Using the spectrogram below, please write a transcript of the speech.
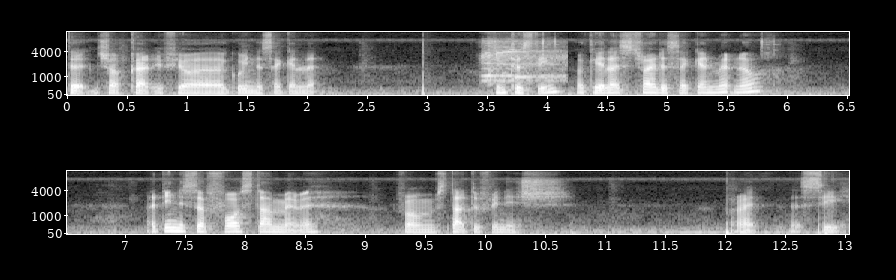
that shortcut if you're going the second lap. Interesting. Okay, let's try the second map now. I think it's a 4 star map eh? from start to finish. Alright, let's see.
